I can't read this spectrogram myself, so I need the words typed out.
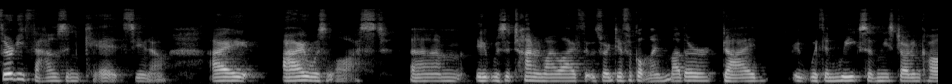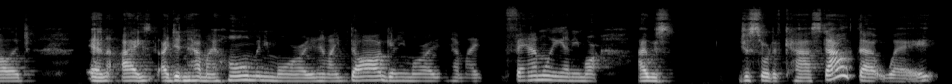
30,000 kids, you know. I I was lost. Um, it was a time in my life that was very difficult. My mother died within weeks of me starting college, and I I didn't have my home anymore. I didn't have my dog anymore. I didn't have my family anymore. I was just sort of cast out that way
